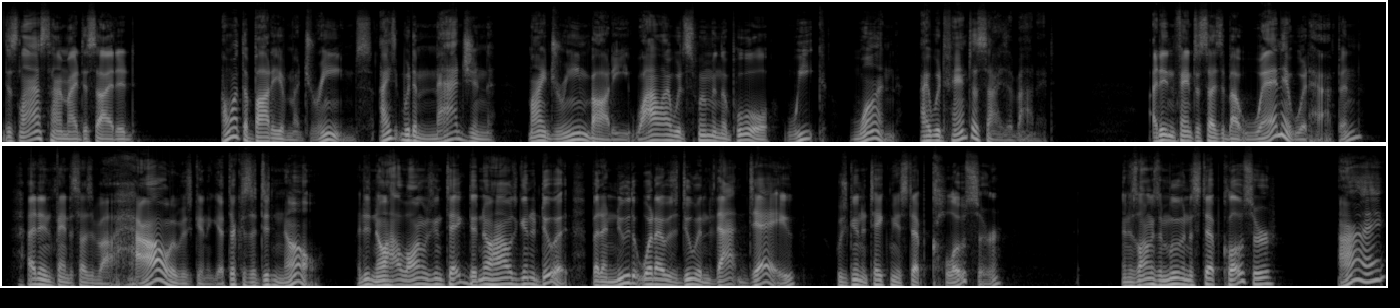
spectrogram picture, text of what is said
This last time I decided I want the body of my dreams. I would imagine my dream body while I would swim in the pool week one. I would fantasize about it. I didn't fantasize about when it would happen. I didn't fantasize about how it was going to get there because I didn't know. I didn't know how long it was going to take, didn't know how I was going to do it. But I knew that what I was doing that day was going to take me a step closer. And as long as I'm moving a step closer, all right.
